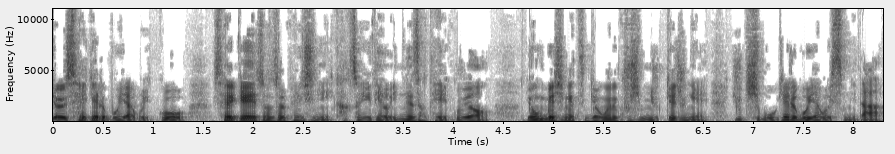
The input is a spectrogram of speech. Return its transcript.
13개를 보유하고 있고 3개의 전설 변신이 각성이 되어 있는 상태이고요. 변신 같은 경우에는 96개 중에 65개를 보유하고 있습니다.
